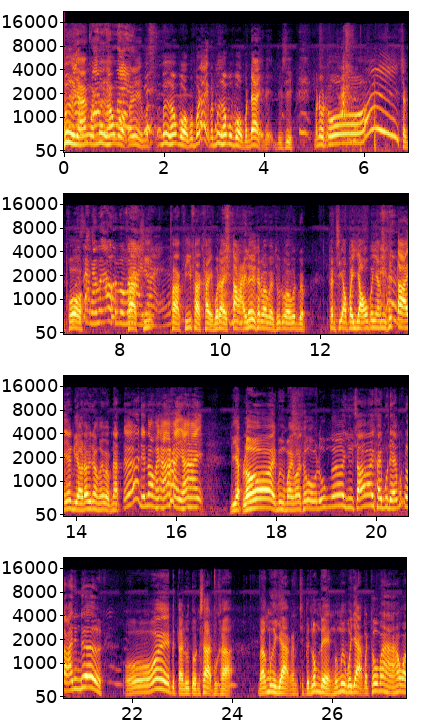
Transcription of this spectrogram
มือเลยมือบอกมือหยังมันมือเฮาบอกก็นี่มันมือเฮาบอกมันบ่ได้ มันมือเฮาบ่บอกมันได้เด้จังซี่มันอดโอ้ยจักพอสั่งให้มาเอาให้มาฝาว่ากขี้ฝากผีฝากไข่บ่ได้ตายเลยคันว่าแบบชุดว่าแบบคันสิเอาไปเยาไปหยังนี่คือตายอย่างเดียวนะพี่น้องเอ้ยแบบนัดเออเดี๋ยวน้องให้หาให้หาให้เรียบร้อยมือใหม่มาโทรลุงเอ้ยอยู่ซ้ายไข่มูแดงมักหลายหนึงเด้อโอ้ยเป็นตาดูตนศาสตร์ผู้ขาบางมืออยากนั่นสิเป็นล่มแดงมือมือบ่อยากมันโทรมาหาเฮาว่า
